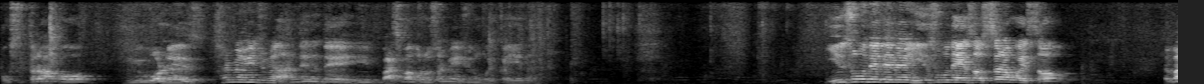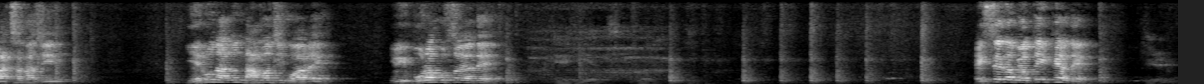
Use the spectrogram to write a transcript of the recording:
복습들 하고. 이거 원래 설명해주면 안 되는데 이 마지막으로 설명해 주는 거니까 얘는. 인수분해 되면 인수분해해서 쓰라고 했어. 마찬가지. 얘로 나눈 나머지 구하래. 여기 뭐라고 써야 돼? x에다 몇 대입해야 돼? 1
